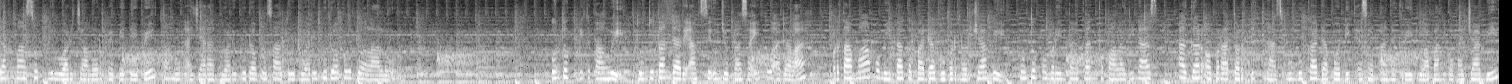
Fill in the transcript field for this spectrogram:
yang masuk di luar jalur PPDB tahun ajaran 2021-2022 lalu. Untuk diketahui, tuntutan dari aksi unjuk rasa itu adalah pertama meminta kepada Gubernur Jambi untuk memerintahkan kepala dinas agar operator Diknas membuka Dapodik SMA Negeri 8 Kota Jambi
